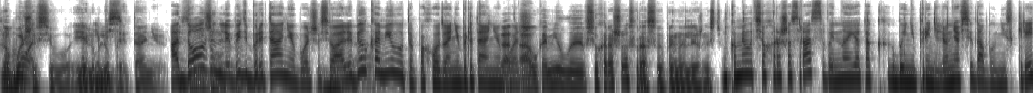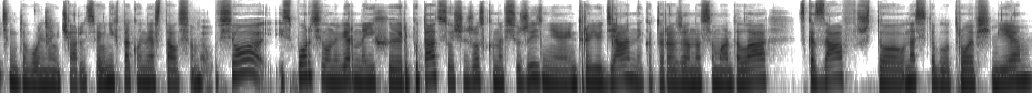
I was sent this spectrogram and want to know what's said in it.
Но больше всего я люблю пис... Британию. А должен долго. любить Британию больше всего. А любил Камилу-то, походу, а не Британию Гад, больше. А у Камилы все хорошо с расовой принадлежностью? У Камилы все хорошо с расовой, но ее так как бы не приняли. У нее всегда был низкий рейтинг довольно у Чарльза, и у них так он и остался. А... Все испортило, наверное, их репутацию очень жестко на всю жизнь. Интервью Дианы, которое же она сама дала, сказав, что у нас всегда было трое в семье,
